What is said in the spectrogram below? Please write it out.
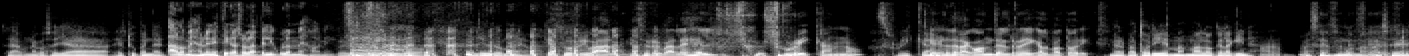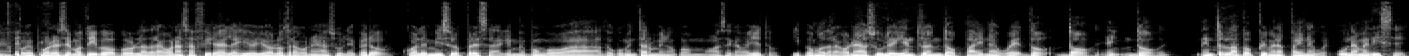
O sea, una cosa ya estupenda. A lo mejor en este caso la película es mejor, ¿eh? El libro, el libro es mejor. Que su rival, que su rival es el Sh- Shuriken, ¿no? Rica. Que es el dragón del rey Galbatorix. Garbatori es más malo que la Claro. Ese es muy ese- malo. ese- Pues por ese motivo, por la dragona Zafira, he elegido yo los dragones azules. Pero, ¿cuál es mi sorpresa? Que me pongo a documentarme, ¿no? Como hace Caballeto. Y pongo dragones azules y entro en dos páginas web. Dos, dos, ¿eh? Dos, ¿eh? Entro en las dos primeras páginas web. Una me dice,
